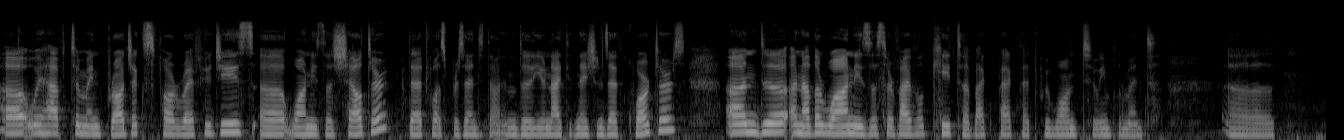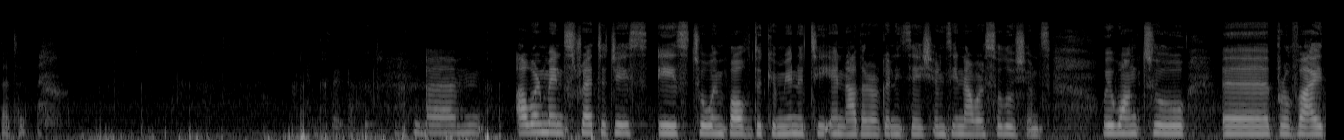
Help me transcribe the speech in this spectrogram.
Uh, we have two main projects for refugees. Uh, one is a shelter that was presented in the United Nations headquarters, and uh, another one is a survival kit, a backpack that we want to implement. that's it. Um, our main strategy is to involve the community and other organizations in our solutions. We want to uh, provide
